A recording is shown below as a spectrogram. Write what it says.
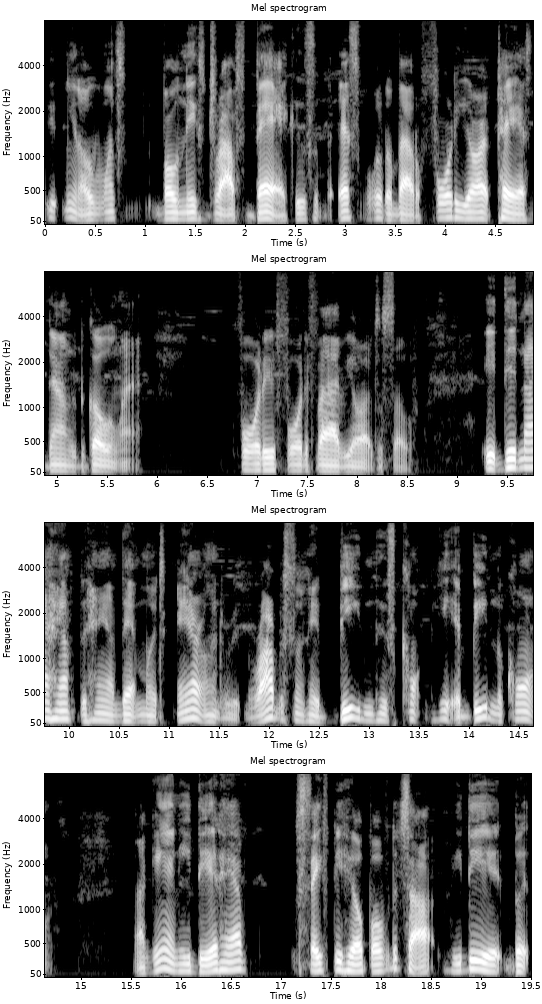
you know once Bo Nix drops back, it's, that's what about a 40 yard pass down to the goal line, 40, 45 yards or so it did not have to have that much air under it. Robertson had beaten his he had beaten the corner. Again, he did have safety help over the top. He did, but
